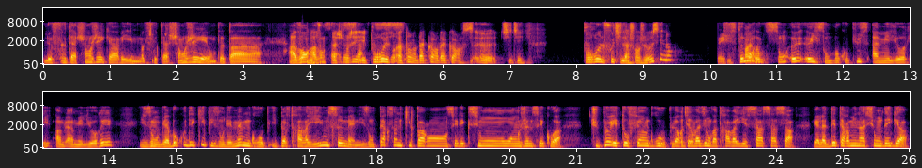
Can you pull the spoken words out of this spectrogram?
Le foot a changé, Karim. Le foot a changé. On peut pas. Avant, avant ça a changé. ça- Et pour eux, ils ont... attends, d'accord, d'accord, euh, Titi. Pour eux, le foot, il a changé aussi, non? Mais justement, ils sont, eux, eux, ils sont beaucoup plus améliorés. am- améliorés. Ils ont, il y a beaucoup d'équipes, ils ont les mêmes groupes. Ils peuvent travailler une semaine. Ils ont personne qui part en sélection ou en je ne sais quoi. Tu peux étoffer un groupe, leur dire vas-y, on va travailler ça, ça, ça. Il y a la détermination des gars.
